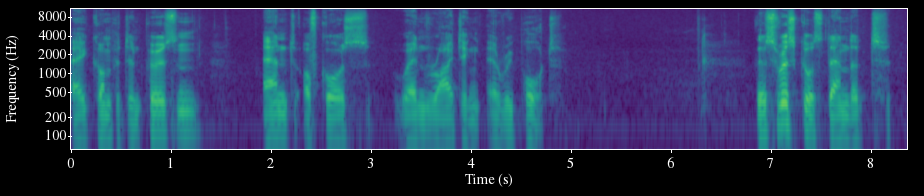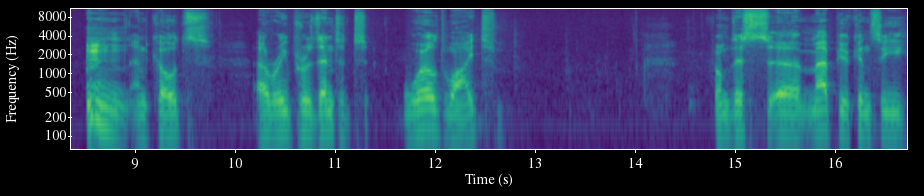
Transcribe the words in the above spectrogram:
a competent person and, of course, when writing a report. The CRIRSCO standard and codes are represented worldwide. From this uh, map you can see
